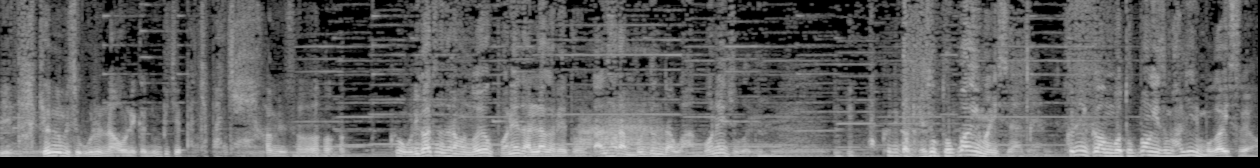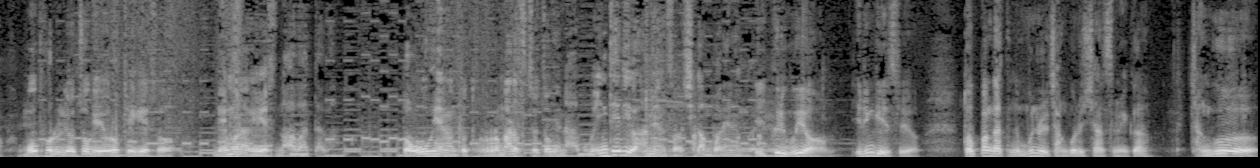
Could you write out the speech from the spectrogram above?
이 경험에서 우러나오니까 눈빛이 반짝반짝 하면서 그 우리 같은 사람은 노역 보내달라 그래도 딴 사람 물든다고 안 보내주거든요. 그러니까 계속 독방에만 있어야 돼. 그러니까 뭐 독방에 있으면 할 일이 뭐가 있어요. 모포를 이쪽에 이렇게 해서 네모나게 해서 놔봤다가 또 오후에는 또 도로로 말아서 저쪽에 놔보고 인테리어 하면서 시간 보내는 이- 거예요. 그리고요, 이런 게 있어요. 독방 같은 데 문을 잠궈 놓지 않습니까? 잠궈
